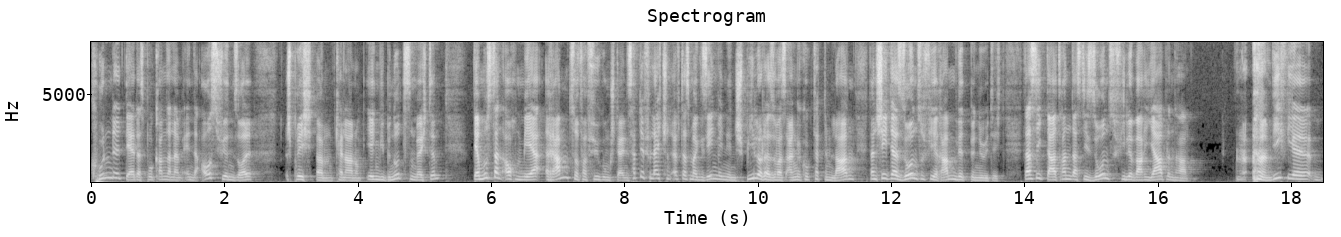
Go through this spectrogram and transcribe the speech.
Kunde, der das Programm dann am Ende ausführen soll, sprich, ähm, keine Ahnung, irgendwie benutzen möchte, der muss dann auch mehr RAM zur Verfügung stellen. Das habt ihr vielleicht schon öfters mal gesehen, wenn ihr ein Spiel oder sowas angeguckt habt im Laden, dann steht da so und so viel RAM wird benötigt. Das liegt daran, dass die so und so viele Variablen haben. Wie viel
